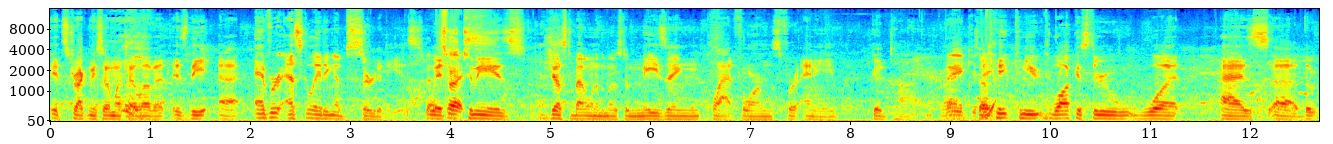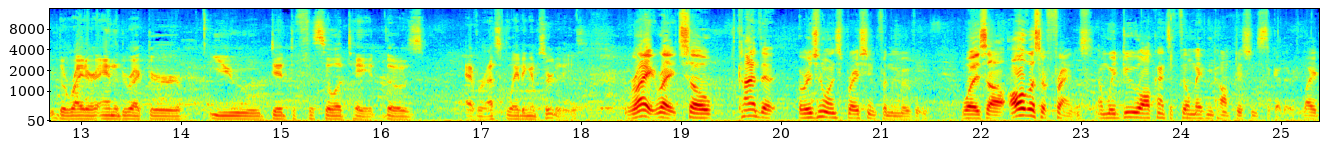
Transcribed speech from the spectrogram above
it struck me so much. I love it. Is the uh, ever escalating absurdities, which right. to me is just about one of the most amazing platforms for any good time. Thank you. So Yeah. can, can you walk us through what, as uh, the, the writer and the director, you did to facilitate those ever escalating absurdities? Right, right. So, kind of the original inspiration for the movie was uh, all of us are friends, and we do all kinds of filmmaking competitions together. Like,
